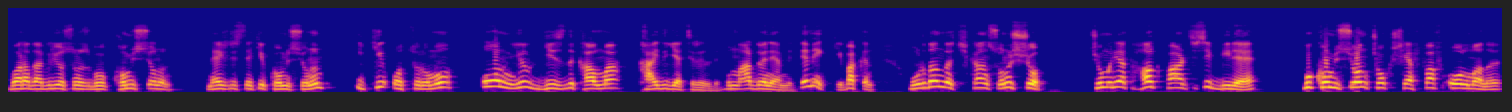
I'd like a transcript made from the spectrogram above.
Bu arada biliyorsunuz bu komisyonun, meclisteki komisyonun iki oturumu 10 yıl gizli kalma kaydı getirildi. Bunlar da önemli. Demek ki bakın buradan da çıkan sonuç şu. Cumhuriyet Halk Partisi bile bu komisyon çok şeffaf olmalı,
